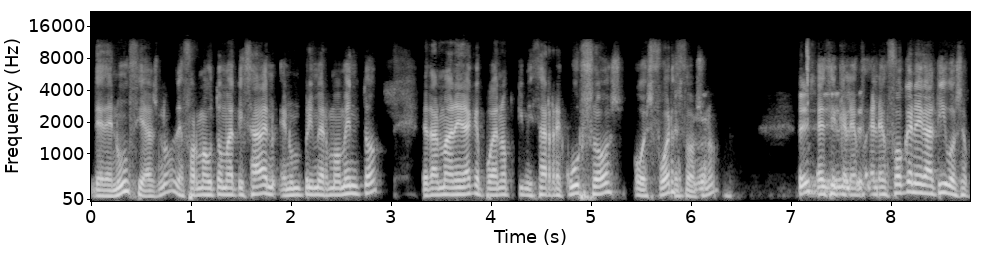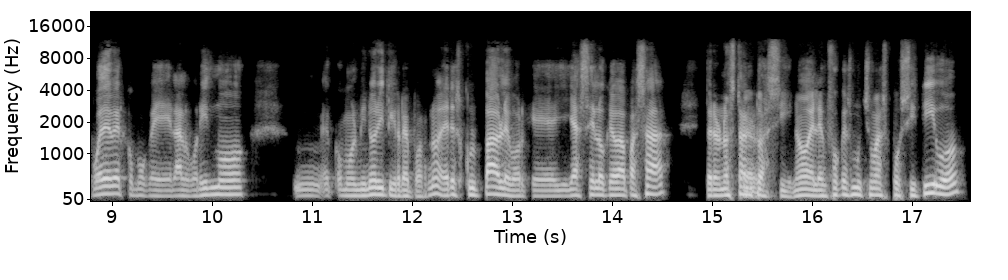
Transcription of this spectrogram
denuncias, ¿no? De forma automatizada en, un primer momento, de tal manera que puedan optimizar recursos o esfuerzos, ¿no? es decir, que el, enfoque negativo se puede ver como que el algoritmo como el Minority Report, ¿no? Eres culpable porque ya sé lo que va a pasar, pero no es tanto así, ¿no? El enfoque es mucho más positivo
